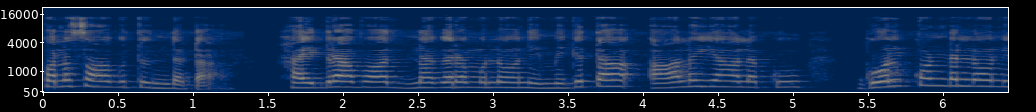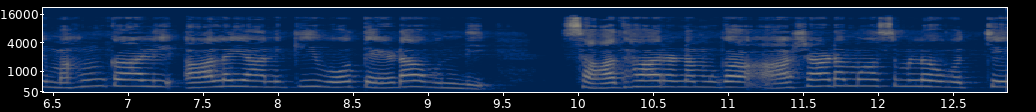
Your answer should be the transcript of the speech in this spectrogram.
కొనసాగుతుందట. హైదరాబాద్ నగరములోని మిగతా ఆలయాలకు గోల్కొండలోని మహంకాళి ఆలయానికి ఓ తేడా ఉంది. సాధారణంగా ఆషాఢమాసంలో వచ్చే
